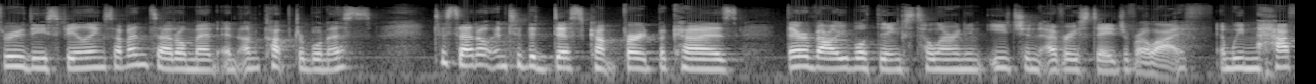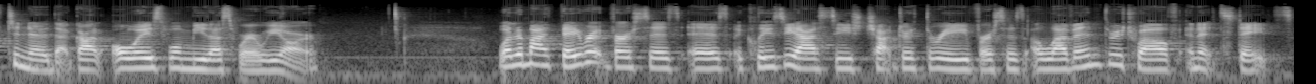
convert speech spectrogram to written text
through these feelings of unsettlement and uncomfortableness, to settle into the discomfort because there are valuable things to learn in each and every stage of our life. And we have to know that God always will meet us where we are. One of my favorite verses is Ecclesiastes chapter 3, verses 11 through 12, and it states,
